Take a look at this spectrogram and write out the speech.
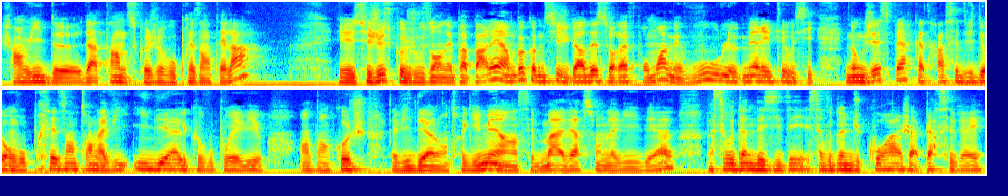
j'ai envie d'atteindre ce que je vais vous présenter là, et c'est juste que je vous en ai pas parlé, un peu comme si je gardais ce rêve pour moi, mais vous le méritez aussi. Donc j'espère qu'à travers cette vidéo, en vous présentant la vie idéale que vous pouvez vivre en tant que coach, la vie idéale entre guillemets, hein, c'est ma version de la vie idéale, bah, ça vous donne des idées et ça vous donne du courage à persévérer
